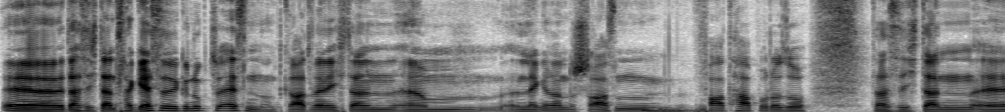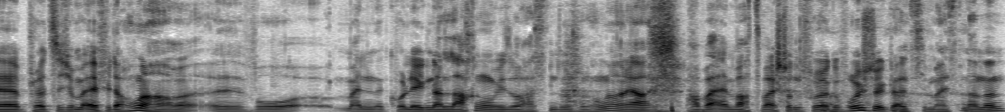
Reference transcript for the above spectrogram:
äh, dass ich dann vergesse, genug zu essen. Und gerade wenn ich dann ähm, eine längere Straßenfahrt habe oder so, dass ich dann äh, plötzlich um elf wieder Hunger habe, äh, wo meine Kollegen dann lachen, wieso hast du schon Hunger? Ja, ich habe einfach zwei Stunden früher gefrühstückt als die meisten anderen.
